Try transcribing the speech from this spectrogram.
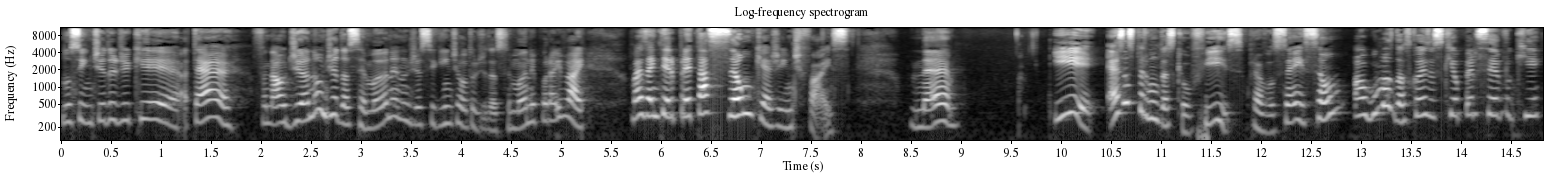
no sentido de que até final de ano é um dia da semana e no dia seguinte é outro dia da semana e por aí vai. Mas a interpretação que a gente faz, né? E essas perguntas que eu fiz para vocês são algumas das coisas que eu percebo que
